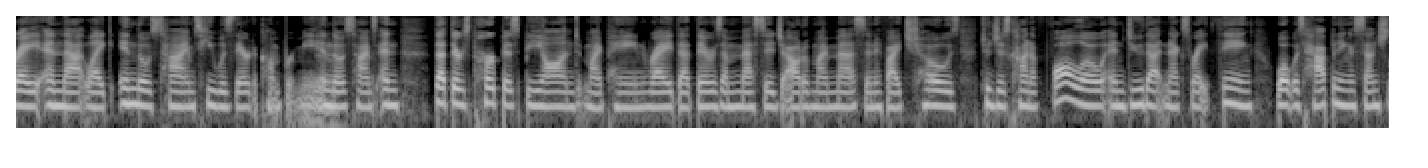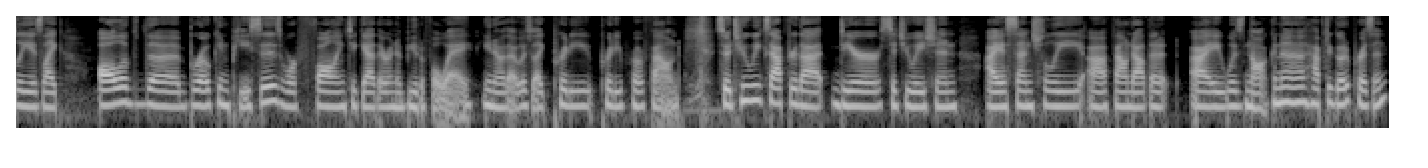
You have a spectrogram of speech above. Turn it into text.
Right. And that, like, in those times, he was there to comfort me in those times. And that there's purpose beyond my pain, right? That there's a message out of my mess. And if I chose to just kind of follow and do that next right thing, what was happening essentially is like all of the broken pieces were falling together in a beautiful way. You know, that was like pretty, pretty profound. So, two weeks after that deer situation, I essentially uh, found out that I was not going to have to go to prison.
